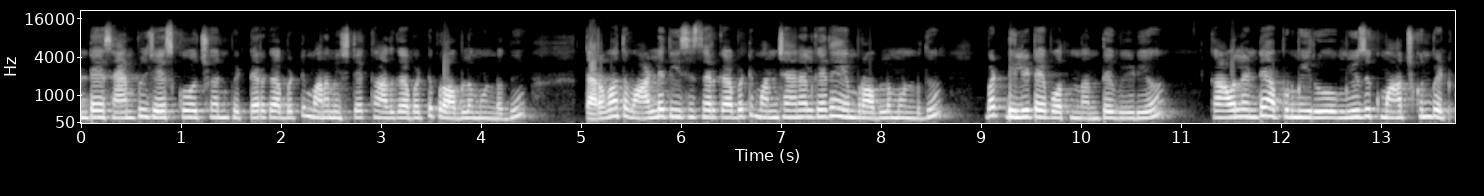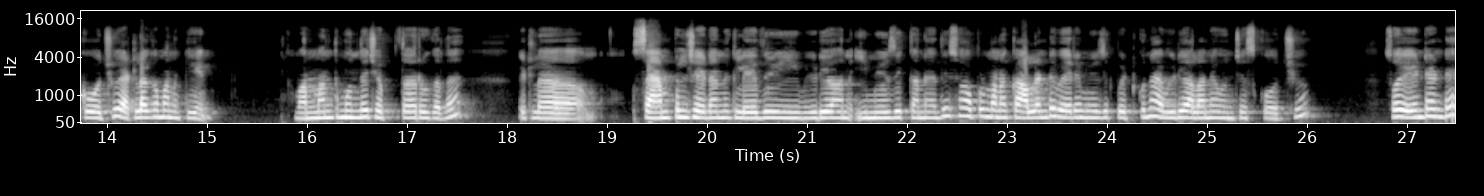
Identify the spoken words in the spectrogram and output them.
అంటే శాంపుల్ చేసుకోవచ్చు అని పెట్టారు కాబట్టి మన మిస్టేక్ కాదు కాబట్టి ప్రాబ్లం ఉండదు. తర్వాత వాళ్ళే తీసేశారు కాబట్టి మన ఛానల్కి అయితే ఏం ప్రాబ్లం ఉండదు. బట్ డిలీట్ అయిపోతుంది అంతే వీడియో. కావాలంటే అప్పుడు మీరు మ్యూజిక్ మార్చుకుని పెట్టుకోవచ్చు. ఎట్లాగా మనకి వన్ మంత్ ముందే చెప్తారు కదా. ఇట్లా శాంపుల్ చేయడానికి లేదు ఈ వీడియో ఈ మ్యూజిక్ అనేది. సో అప్పుడు మనకు కావాలంటే వేరే మ్యూజిక్ పెట్టుకుని ఆ వీడియో అలానే ఉంచేసుకోవచ్చు. సో ఏంటంటే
